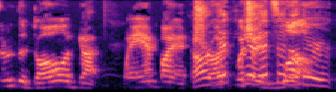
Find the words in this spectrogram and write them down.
threw the doll and got whammed by a Oh, truck, that, which yeah, I that's love. another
